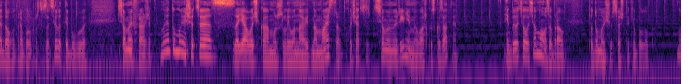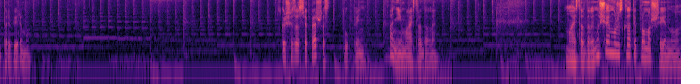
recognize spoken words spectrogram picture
Недовго треба було просто зацілити, був би сьомий фражик. Ну, я думаю, що це заявочка, можливо, навіть на майстра, хоча тут сьомими рівнями важко сказати. Якби оцього сьомого забрав, то думаю, що все ж таки було б. Ну, перевіримо. Скоріше за все, перша ступінь. А ні, майстра дали. Майстра дали. Ну, що я можу сказати про машину?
